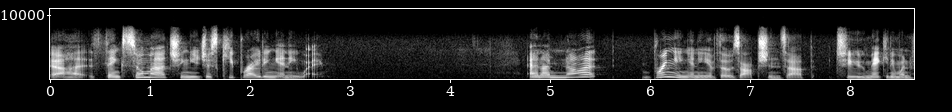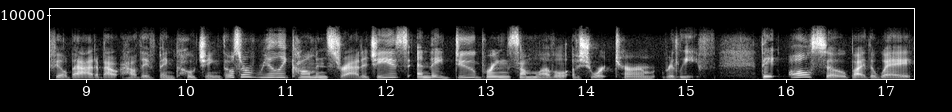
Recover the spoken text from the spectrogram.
uh, thanks so much, and you just keep writing anyway. And I'm not bringing any of those options up to make anyone feel bad about how they've been coaching. Those are really common strategies and they do bring some level of short term relief. They also, by the way,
